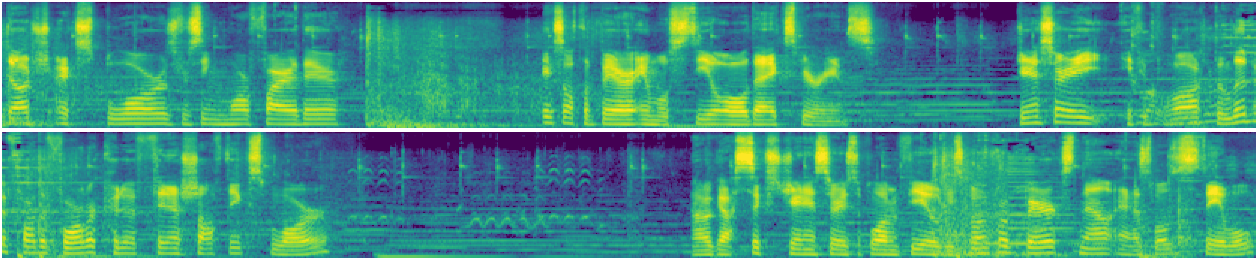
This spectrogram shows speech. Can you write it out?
Dutch explorers receiving more fire there. Takes off the bear and will steal all that experience. Janissary, if you walked a little bit farther forward, could have finished off the explorer. Now we got six Janissaries deployed on field. He's going for barracks now as well as stable.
